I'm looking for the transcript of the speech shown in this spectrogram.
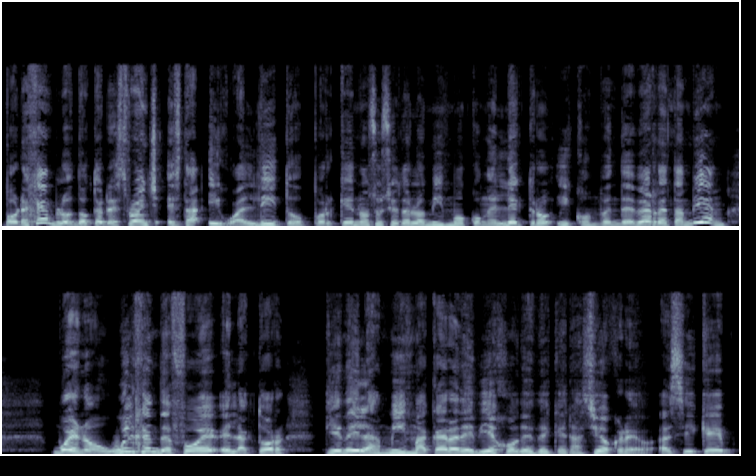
Por ejemplo, Doctor Strange está igualito, ¿por qué no sucedió lo mismo con Electro y con Duende Verde también? Bueno, Wilhelm Defoe, el actor, tiene la misma cara de viejo desde que nació, creo, así que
